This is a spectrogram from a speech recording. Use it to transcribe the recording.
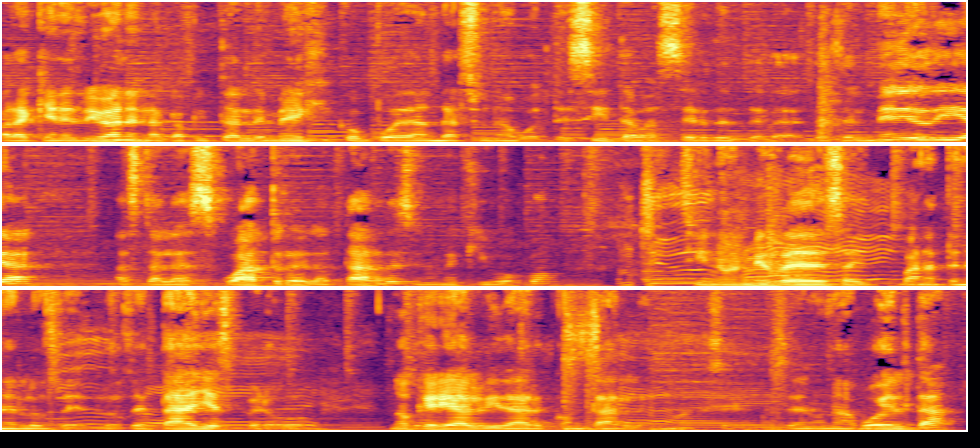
para quienes vivan en la capital de México, puedan darse una vueltecita. Va a ser desde, la- desde el mediodía hasta las 4 de la tarde, si no me equivoco. Si no, en mis redes van a tener los, los detalles, pero no quería olvidar contarles, ¿no? Que se den una vuelta.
